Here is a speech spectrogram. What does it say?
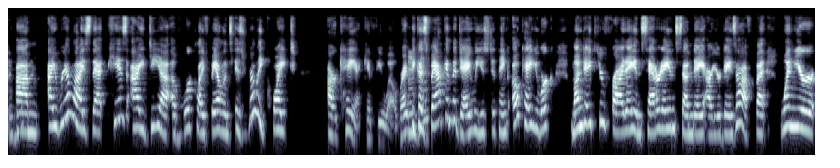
Mhm. um, I realized that his idea of work life balance is really quite archaic, if you will, right? Because back in the day, we used to think, okay, you work Monday through Friday, and Saturday and Sunday are your days off. But when you're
